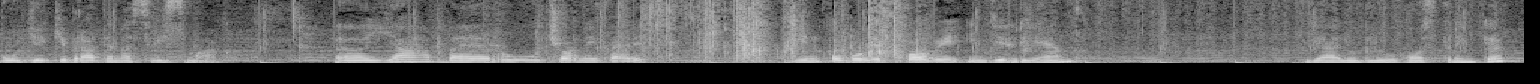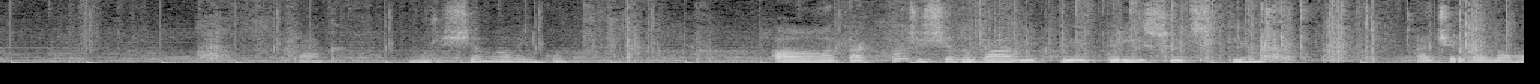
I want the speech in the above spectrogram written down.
будь-які брати на свій смак. Е, я беру чорний перець, він обов'язковий інгредієнт. Я люблю гостреньке. Так, може ще маленьку. А, так, хочу ще додати трішечки червоного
